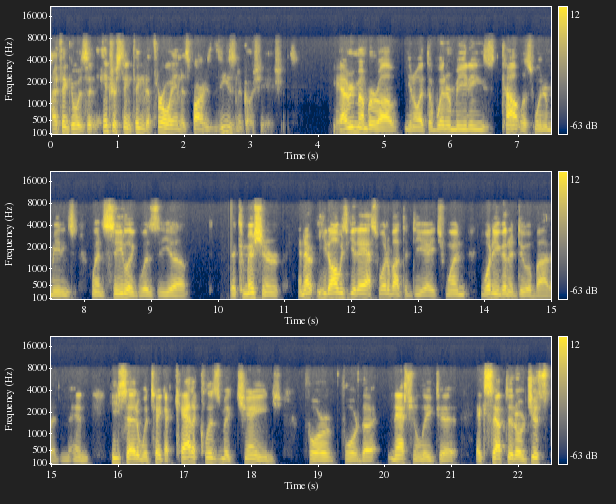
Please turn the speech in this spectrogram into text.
I think it was an interesting thing to throw in as far as these negotiations. Yeah, I remember, uh, you know, at the winter meetings, countless winter meetings when Selig was the uh, the commissioner, and he'd always get asked, "What about the DH? When? What are you going to do about it?" And, and he said it would take a cataclysmic change for for the National League to accept it or just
